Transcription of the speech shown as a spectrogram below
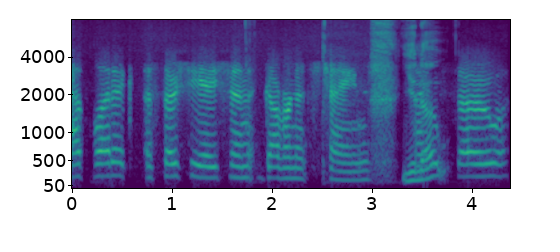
athletic association governance change. You know, I'm so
